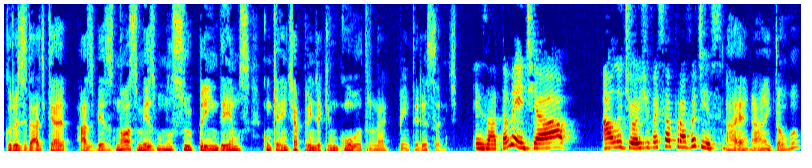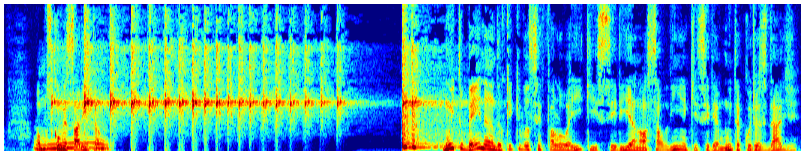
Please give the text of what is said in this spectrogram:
curiosidade que às vezes nós mesmos nos surpreendemos com o que a gente aprende aqui um com o outro, né? Bem interessante. Exatamente. A aula de hoje vai ser a prova disso. Ah, é? Ah, então vamos, vamos começar então. Muito bem, Nanda. O que, que você falou aí que seria a nossa aulinha, que seria muita curiosidade?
